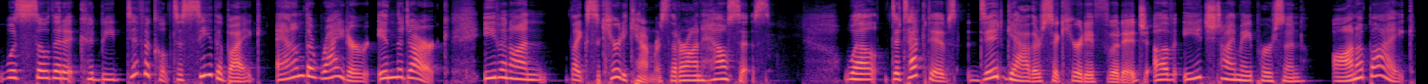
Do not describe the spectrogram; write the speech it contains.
was so that it could be difficult to see the bike and the rider in the dark, even on like security cameras that are on houses. Well, detectives did gather security footage of each time a person on a bike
